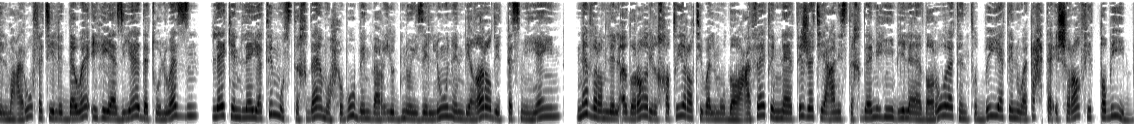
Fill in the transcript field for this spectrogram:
المعروفة للدواء هي زيادة الوزن لكن لا يتم استخدام حبوب بريودنويزلون بغرض التسميين نظرا للأضرار الخطيرة والمضاعفات الناتجة عن استخدامه بلا ضرورة طبية وتحت إشراف الطبيب.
